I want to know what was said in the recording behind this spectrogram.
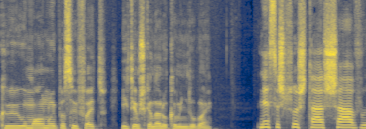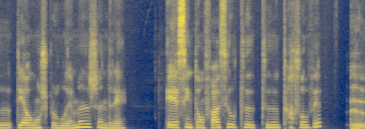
que o mal não é para ser feito e que temos que andar no caminho do bem. Nessas pessoas está a chave de alguns problemas, André? É assim tão fácil de, de- de resolver? Eh,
